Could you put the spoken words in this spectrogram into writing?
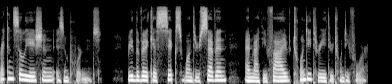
Reconciliation is important. Read Leviticus 6 1 through 7 and Matthew 5 23 through 24.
